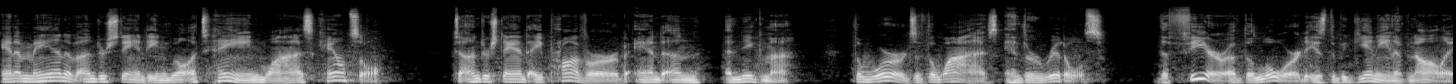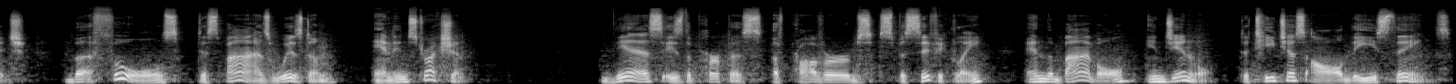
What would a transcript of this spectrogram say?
and a man of understanding will attain wise counsel. To understand a proverb and an enigma, the words of the wise and their riddles. The fear of the Lord is the beginning of knowledge, but fools despise wisdom and instruction. This is the purpose of Proverbs specifically and the Bible in general to teach us all these things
